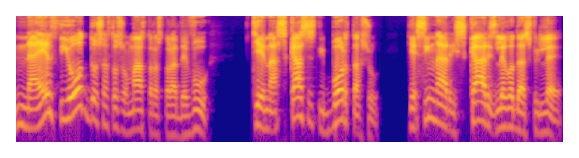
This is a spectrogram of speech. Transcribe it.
να έρθει όντως αυτός ο μάστορας στο ραντεβού και να σκάσεις την πόρτα σου και εσύ να ρισκάρεις λέγοντας φιλέ,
